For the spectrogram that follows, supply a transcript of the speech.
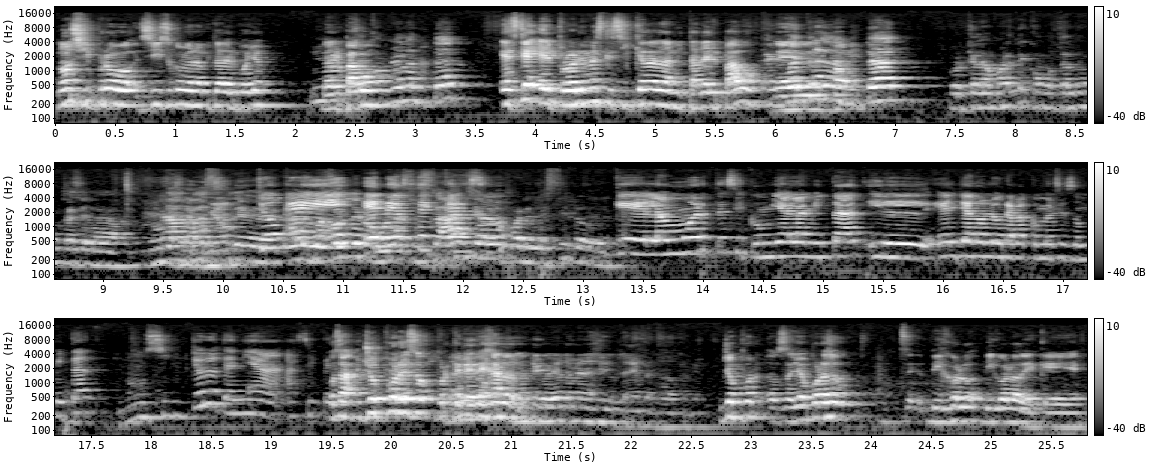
No, sí, pero sí se comió la mitad del pollo. No. Del Se pavo. comió la mitad, Es que el problema es que sí queda la mitad del pavo. encuentra la pavo. mitad, porque la muerte como tal nunca se la... Nunca se la más comió. le- Yo creí, en este caso, algo por el estilo. güey. Que la muerte se comía la mitad y el- él ya no lograba comerse su mitad. No, sí. Yo lo tenía así O sea, yo por eso, porque le dejan. yo también así lo tenía pensado también. Yo por, o sea, yo por eso dijo lo, digo lo de que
